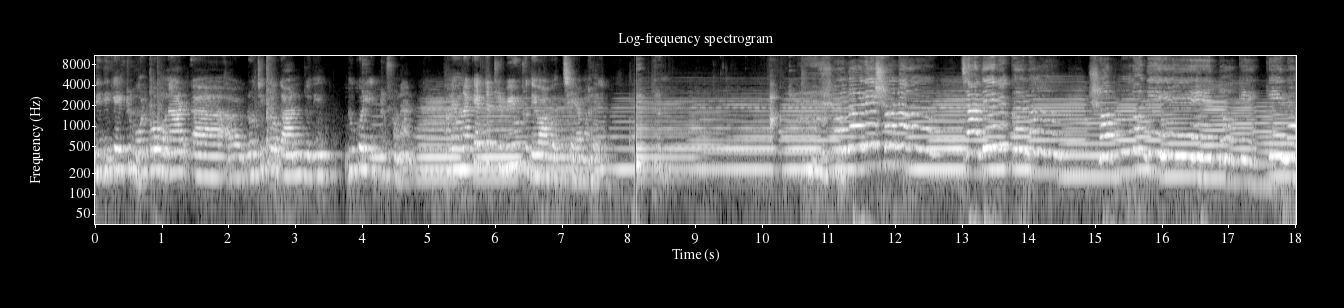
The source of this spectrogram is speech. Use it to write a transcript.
দিদিকে একটু বলব, ওনার রচিত গান যদি দুকলি একটু শোনান। মানে ওনাকে একটা ট্রিবিউট দেওয়া হচ্ছে আমাদের। সোনারে সোনা, চাঁদের স্বপ্ন দিয়ে তোকে কেনা।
